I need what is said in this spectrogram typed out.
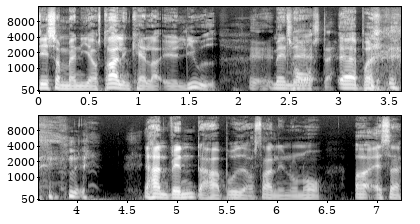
Det, som man i Australien kalder øh, livet. Øh, torsdag. Øh, ja, præcis. jeg har en ven, der har boet i Australien i nogle år, og altså,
